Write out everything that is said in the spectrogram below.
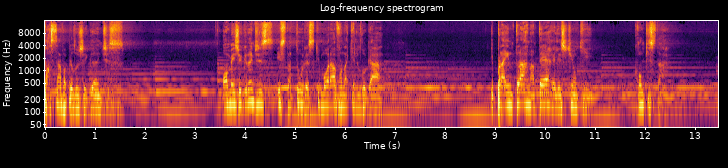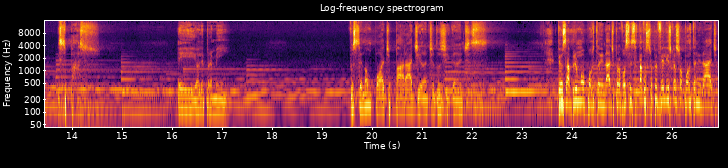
passava pelos gigantes, homens de grandes estaturas que moravam naquele lugar, e para entrar na terra eles tinham que conquistar espaço. Ei, olha para mim. Você não pode parar diante dos gigantes. Deus abriu uma oportunidade para você, você estava super feliz com essa oportunidade.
